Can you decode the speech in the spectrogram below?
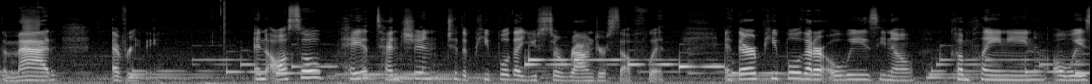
the mad, everything. And also pay attention to the people that you surround yourself with. If there are people that are always, you know, complaining, always,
